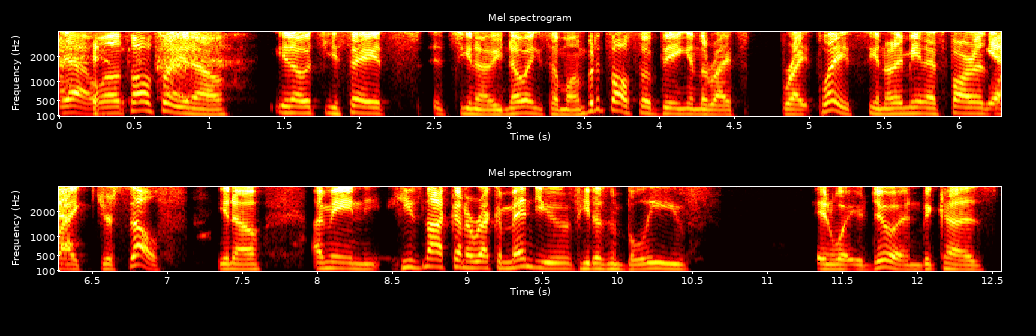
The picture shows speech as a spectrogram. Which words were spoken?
yeah, well, it's also you know you know, it's you say it's it's you know knowing someone, but it's also being in the right right place. You know what I mean? As far as yeah. like yourself, you know, I mean, he's not going to recommend you if he doesn't believe in what you're doing because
